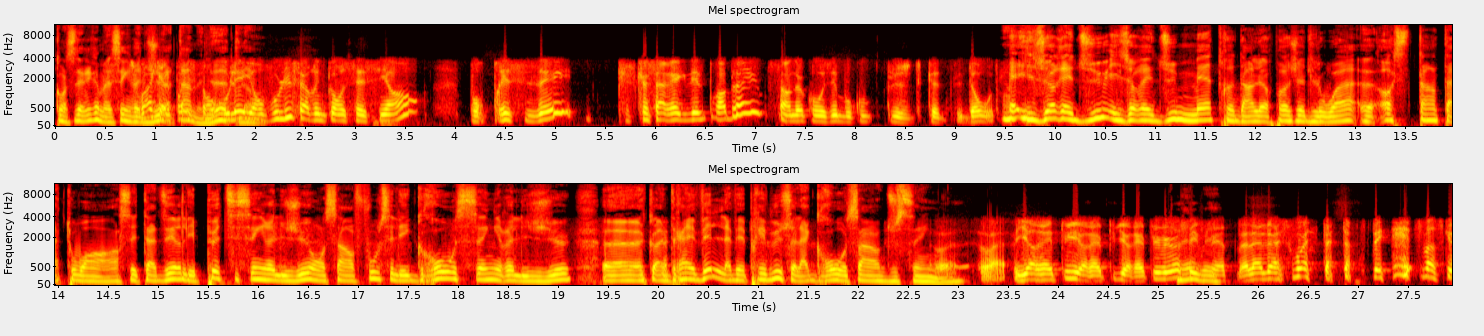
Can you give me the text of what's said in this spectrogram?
considéré comme un signe religieux? Attends ils, minute, voulu, ils ont voulu faire une concession pour préciser, puisque ça a réglé le problème, ça en a causé beaucoup plus que d'autres. Mais ils auraient dû, ils auraient dû mettre dans leur projet de loi euh, ostentatoire, c'est-à-dire les petits signes religieux, on s'en fout, c'est les gros signes religieux. Euh, Drainville l'avait prévu sur la grosseur du signe. Ouais. Il y aurait pu, il y aurait pu, il y aurait pu, mais là, Mais c'est oui. fait. La, la loi est adoptée. C'est parce que,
